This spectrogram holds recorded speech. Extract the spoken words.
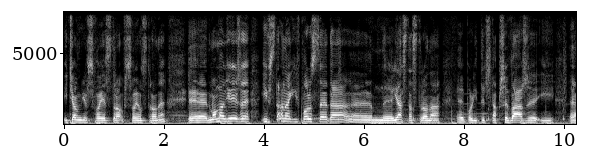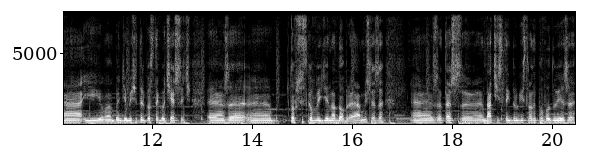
i ciągnie w, swoje stro- w swoją stronę. E, mam nadzieję, że i w Stanach, i w Polsce ta e, jasna strona e, polityczna przeważy i, e, i będziemy się tylko z tego cieszyć, e, że e, to wszystko wyjdzie na dobre. Ja myślę, że że też e, nacisk tej drugiej strony powoduje, że,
